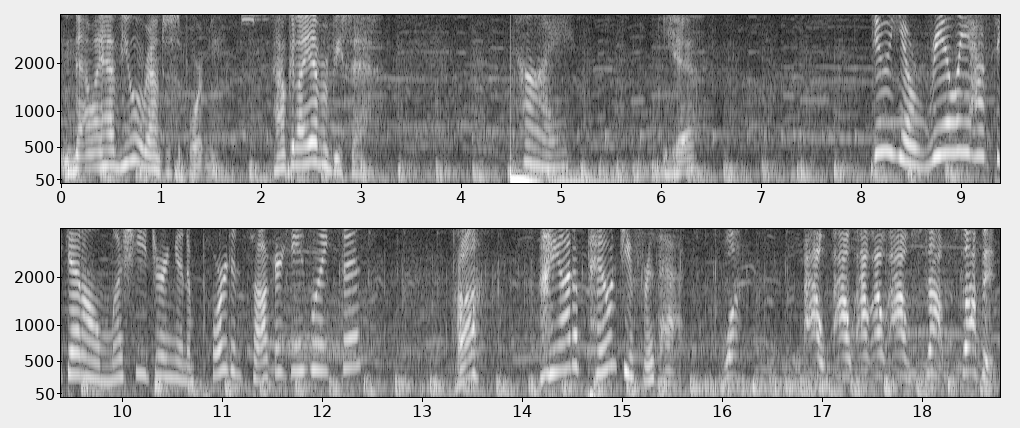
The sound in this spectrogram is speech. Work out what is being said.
now I have you around to support me. How can I ever be sad? Tai, Yeah? do you really have to get all mushy during an important soccer game like this? Huh? I ought to pound you for that. What? Ow, ow, ow, ow, ow! Stop, stop it!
